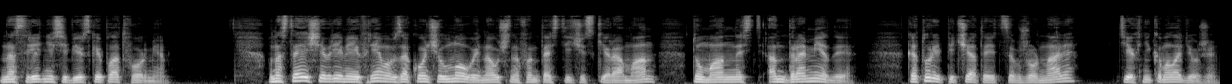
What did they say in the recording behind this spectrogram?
на Среднесибирской платформе. В настоящее время Ефремов закончил новый научно-фантастический роман «Туманность Андромеды», который печатается в журнале «Техника молодежи».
